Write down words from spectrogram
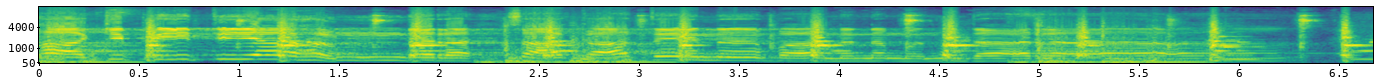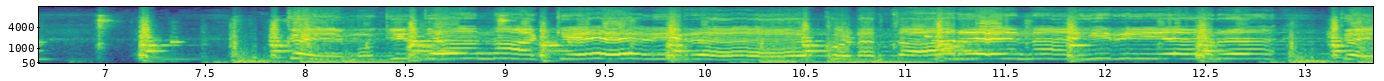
ಹಾಕಿ ಪ್ರೀತಿಯ ಹಂದರ, ಸಾಕಾತೇನ ಬಾನನ ಮಂದಾರ. ಕೈ ಮುಗಿದ ನಾ ಕೇಳಿರ ಕೊಡತಾರೆ ನಾ ಹಿರಿಯರ? ಕೈ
